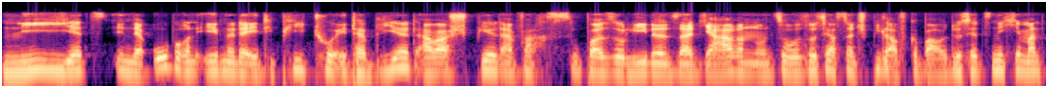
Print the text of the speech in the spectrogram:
nie jetzt in der oberen Ebene der ATP-Tour etabliert, aber spielt einfach super solide seit Jahren und so. So ist ja auch sein Spiel aufgebaut. Du bist jetzt nicht jemand,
